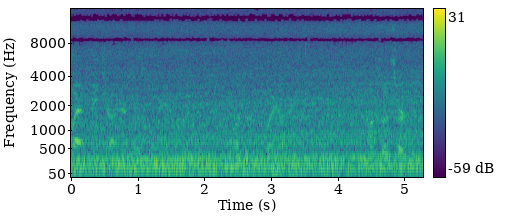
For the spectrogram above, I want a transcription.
flat beach out here, so it's going to be a little bit harder to play, I think. Not so certain.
